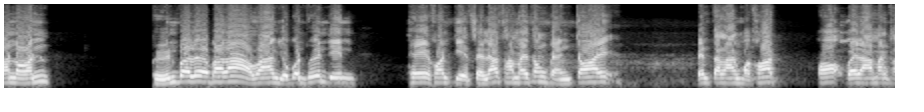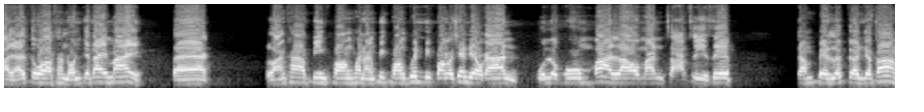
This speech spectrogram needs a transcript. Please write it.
ถนน ผืนเบลเลอร์บาร่าวางอยู่บนพื้นดิน เทคอนกรีตเสร็จแล้วทำไมต้องแบ่งจอย เป็นตารางบะคอดเพราะเวลามันขยายตัวถนนจะได้ไม่แตกหลังคาปิงปองผนังปิงปองพื้นปิงปองก็เช่นเดียวกัน อุณหภูมิบ้านเรามันสามสี่สิบจำเป็นเหลือเกินจะต้อง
